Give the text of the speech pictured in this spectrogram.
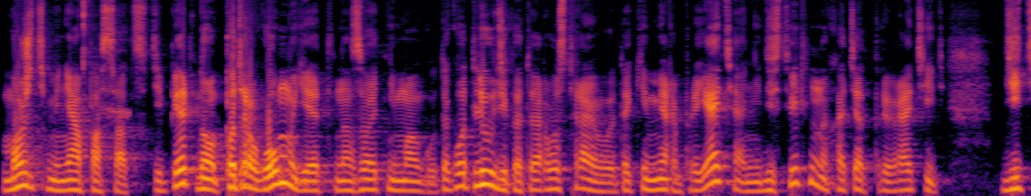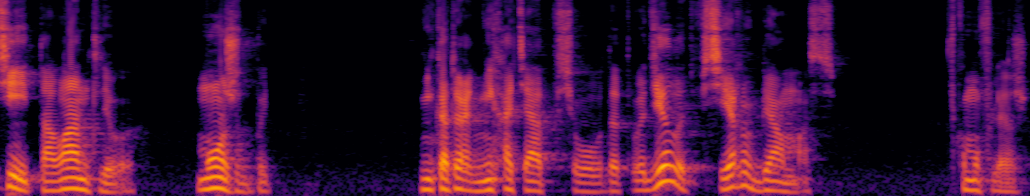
Можете меня опасаться теперь, но по-другому я это назвать не могу. Так вот, люди, которые устраивают такие мероприятия, они действительно хотят превратить детей талантливых, может быть, которые не хотят всего вот этого делать, в серую биомассу, в камуфляже.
